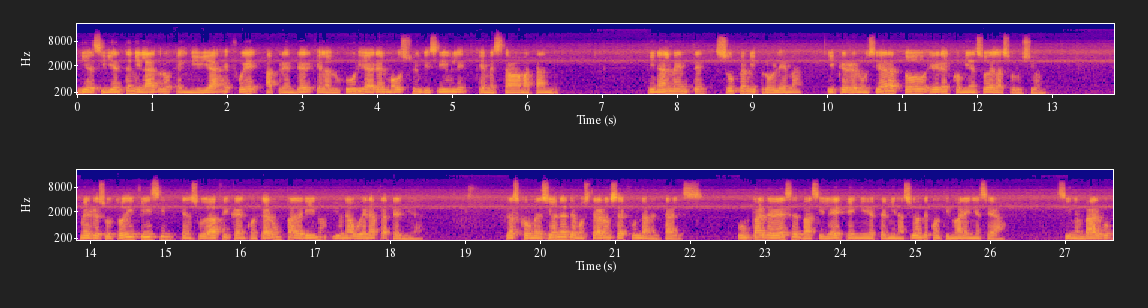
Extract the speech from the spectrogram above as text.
y el siguiente milagro en mi viaje fue aprender que la lujuria era el monstruo invisible que me estaba matando Finalmente supe mi problema y que renunciar a todo era el comienzo de la solución. Me resultó difícil en Sudáfrica encontrar un padrino y una buena fraternidad. Las convenciones demostraron ser fundamentales. Un par de veces vacilé en mi determinación de continuar en SA. Sin embargo,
